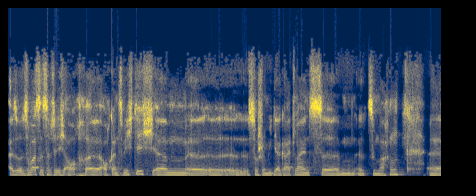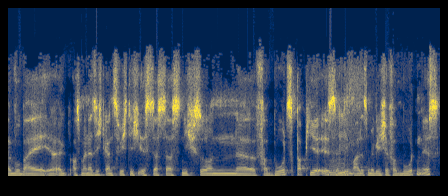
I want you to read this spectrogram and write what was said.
Also sowas ist natürlich auch, äh, auch ganz wichtig, ähm, äh, Social Media Guidelines ähm, äh, zu machen. Äh, wobei äh, aus meiner Sicht ganz wichtig ist, dass das nicht so ein äh, Verbotspapier ist, mhm. in dem alles Mögliche verboten ist,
